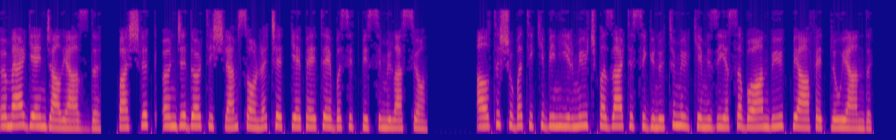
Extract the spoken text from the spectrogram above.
Ömer Gencal yazdı. Başlık, önce 4 işlem sonra ChatGPT basit bir simülasyon. 6 Şubat 2023 Pazartesi günü tüm ülkemizi yasa boğan büyük bir afetle uyandık.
